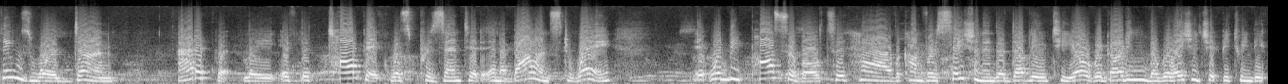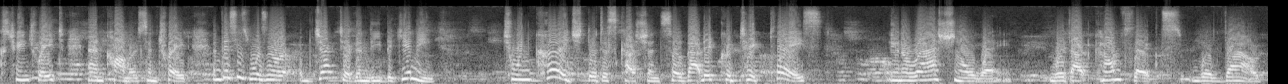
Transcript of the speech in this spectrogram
things were done adequately, if the topic was presented in a balanced way, it would be possible to have a conversation in the WTO regarding the relationship between the exchange rate and commerce and trade. And this was our objective in the beginning, to encourage the discussion so that it could take place in a rational way, without conflicts, without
